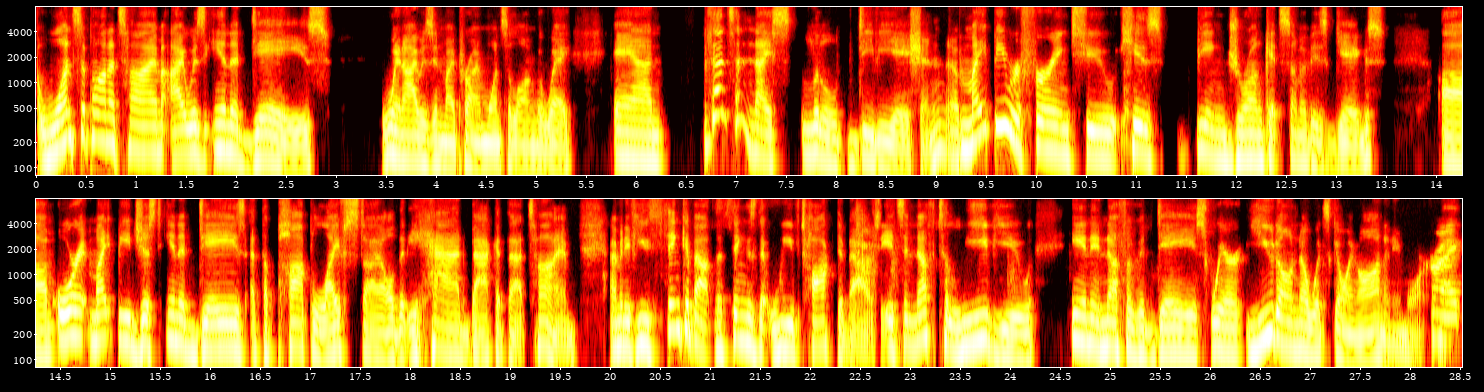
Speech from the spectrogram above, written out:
Once upon a time, I was in a daze when I was in my prime once along the way. And that's a nice little deviation. It might be referring to his being drunk at some of his gigs. Um, or it might be just in a daze at the pop lifestyle that he had back at that time. I mean, if you think about the things that we've talked about, it's enough to leave you in enough of a daze where you don't know what's going on anymore. Right.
